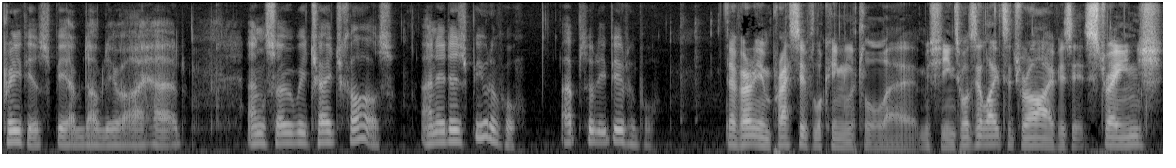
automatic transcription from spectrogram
previous BMW I had. And so we changed cars, and it is beautiful, absolutely beautiful. They're very impressive looking little uh, machines. What's it like to drive? Is it strange?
